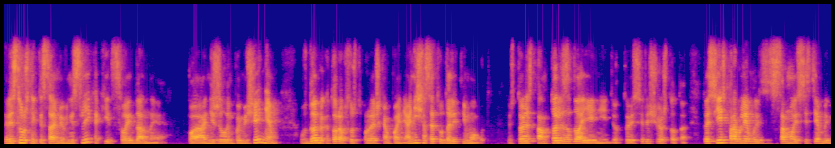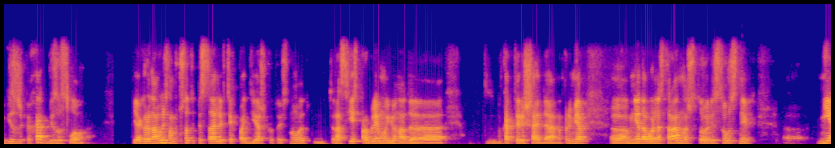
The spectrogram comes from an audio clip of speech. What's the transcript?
ресурсники сами внесли какие-то свои данные по нежилым помещениям в доме, который обслуживает управляющая компания. Они сейчас это удалить не могут. То есть то ли там, то ли задвоение идет, то есть или еще что-то. То есть есть проблемы с самой системой ГИС ЖКХ, безусловно. Я говорю, на вы там что-то писали в техподдержку, то есть, ну, раз есть проблема, ее надо ну, как-то решать, да. Например, э, мне довольно странно, что ресурсник, э, не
